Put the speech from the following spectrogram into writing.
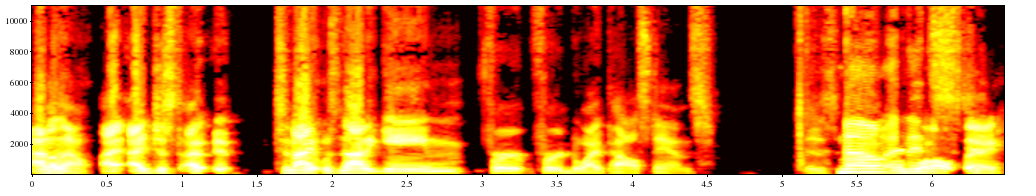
I don't know. I, I just I, it, tonight was not a game for for Dwight Powell stands. Is, no, is and what I'll say.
